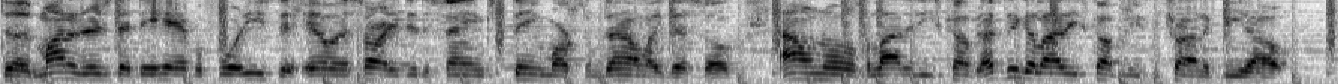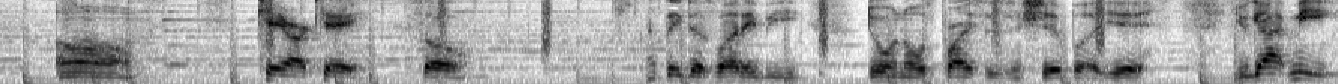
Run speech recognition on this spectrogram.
the monitors that they had before these, the LSR, they did the same thing, marked them down like that. So I don't know if a lot of these companies, I think a lot of these companies be trying to beat out um, KRK. So I think that's why they be doing those prices and shit. But yeah, you got me.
